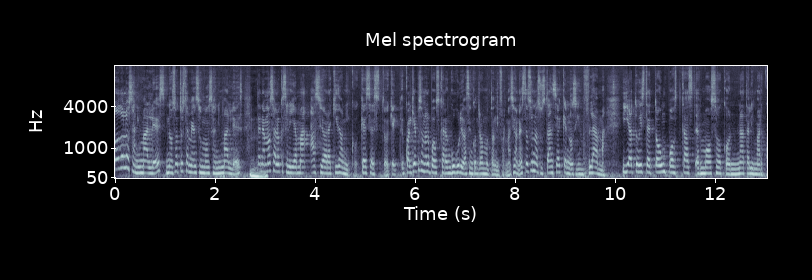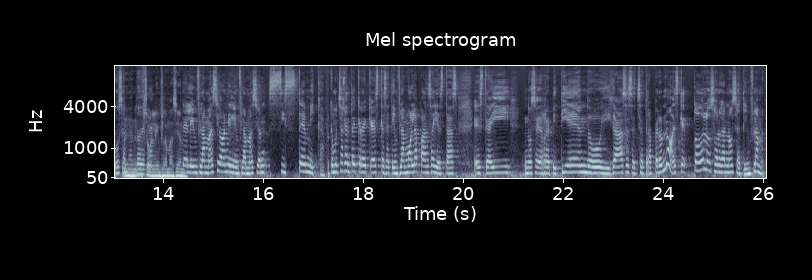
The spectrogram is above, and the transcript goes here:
todos los animales, nosotros también somos animales, tenemos algo que se le llama ácido araquidónico. ¿Qué es esto? Que cualquier persona lo puede buscar en Google y vas a encontrar un montón de información. Esta es una sustancia que nos inflama. Y ya tuviste todo un podcast hermoso con Natalie Marcus hablando de, Sobre la, inflamación. De la inflamación y la inflamación sistémica. Porque mucha gente cree que es que se te inflamó la panza y estás este, ahí, no sé, repitiendo y gases, etcétera. Pero no, es que todos los órganos se te inflaman.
